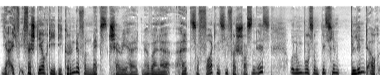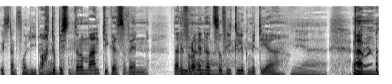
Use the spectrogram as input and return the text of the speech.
Ja, ich, ich verstehe auch die, die Gründe von Max Cherry halt, ne, weil er halt sofort in sie verschossen ist und irgendwo so ein bisschen blind auch ist dann vor Liebe. Ach, ne? du bist ein Romantiker, Sven. Deine Freundin ja. hat so viel Glück mit dir. Ja. Ähm.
